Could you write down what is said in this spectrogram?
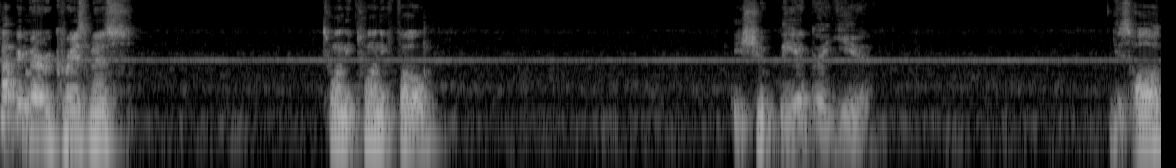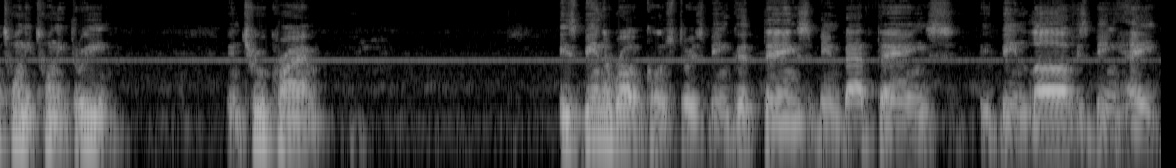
Happy Merry Christmas 2024. It should be a good year. This whole 2023 in true crime is being a roller coaster. It's been good things, it's been bad things, it's been love, it's been hate.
